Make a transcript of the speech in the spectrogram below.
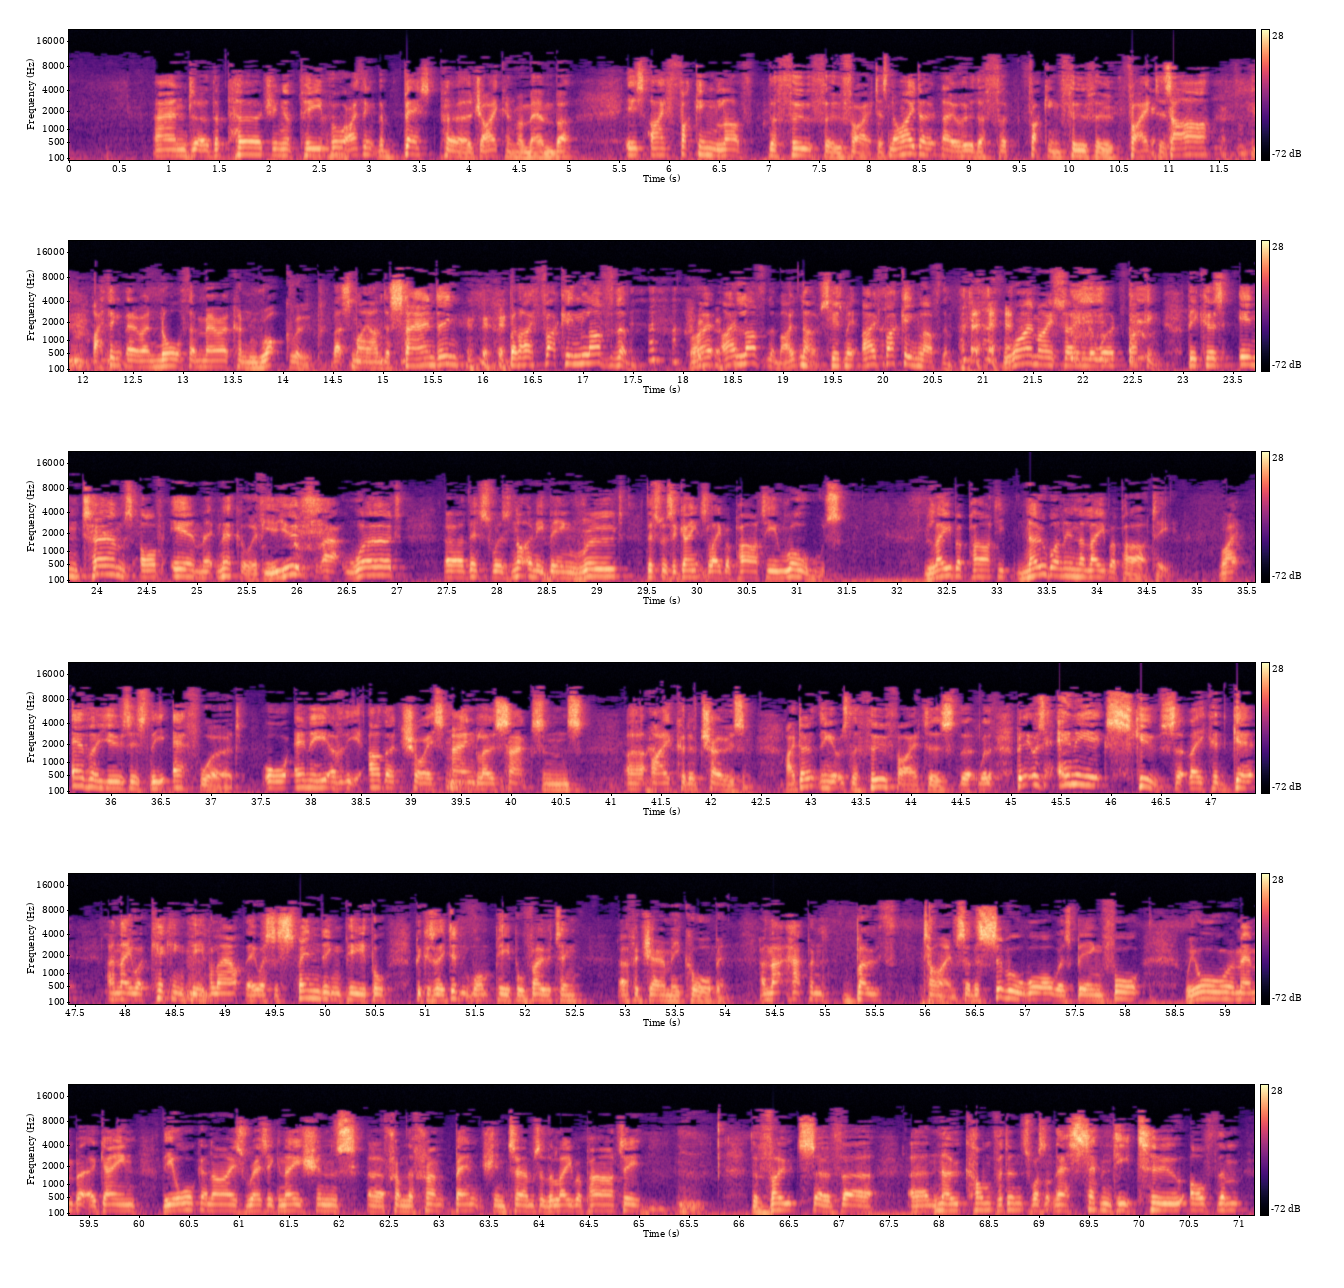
and uh, the purging of people. I think the best purge I can remember is I fucking love the Foo Foo Fighters. Now, I don't know who the f- fucking Foo Foo Fighters are. I think they're a North American rock group. That's my understanding. But I fucking love them. Right? I love them. I, no, excuse me. I fucking love them. Why am I saying the word fucking? Because in terms of Iain McNicol, if you use that word, uh, this was not only being rude, this was against Labour Party rules. Labour Party, no one in the Labour Party right, ever uses the F word or any of the other choice Anglo Saxons uh, I could have chosen. I don't think it was the Foo Fighters that were, but it was any excuse that they could get, and they were kicking people out, they were suspending people because they didn't want people voting uh, for Jeremy Corbyn. And that happened both time. So the Civil War was being fought. We all remember again the organised resignations uh, from the front bench in terms of the Labour Party. The votes of uh, uh, no confidence, wasn't there 72 of them?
